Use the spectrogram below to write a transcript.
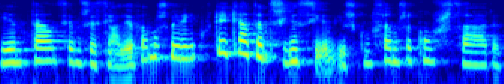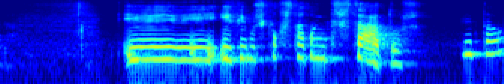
E então dissemos assim: olha, vamos ver aí, porque é que há tantos incêndios? Começamos a conversar e, e vimos que eles estavam interessados. Então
